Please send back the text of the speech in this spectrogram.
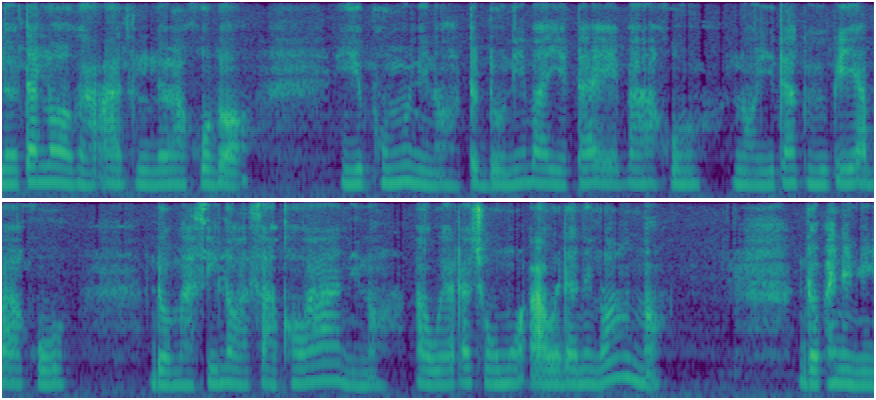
လေတလောကအားလေခုတော့ယဖုံမနေနော်တဒိုနေပါရတဲ့ပါခုနော်ရတကူကရပါခု ဒေါ်မစီလောစာခေါ်အားနေနော်အဝဲတာချုံမအဝဲတာနေလောနော်ဒေါ်ဖနေနေ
